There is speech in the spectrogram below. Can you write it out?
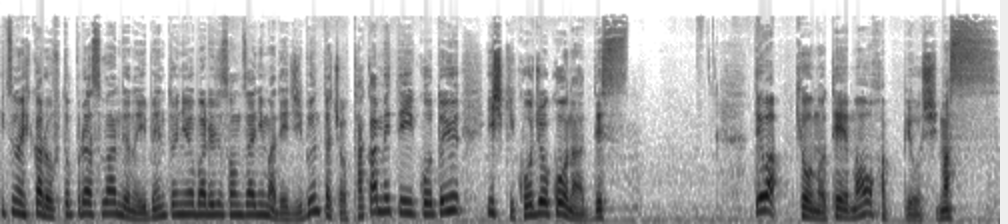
いつの日かロフトプラスワンでのイベントに呼ばれる存在にまで自分たちを高めていこうという意識向上コーナーです。では、今日のテーマを発表します。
